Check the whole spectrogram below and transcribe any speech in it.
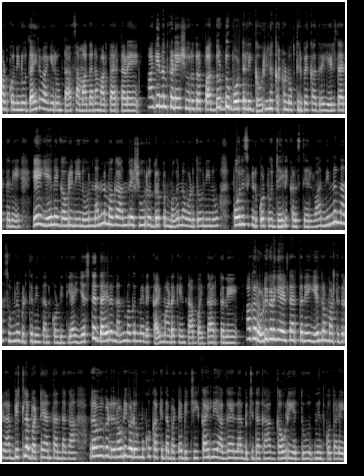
ಮಾಡ್ಕೊ, ನೀನು ಧೈರ್ಯವಾಗಿರು ಅಂತ ಸಮಾಧಾನ ಮಾಡ್ತಾ ಇರ್ತಾಳೆ. ಹಾಗೆ ನನ್ನ ಕಡೆ ಶಿವರುದ್ರಪ್ಪ ದೊಡ್ಡ ಬೋಟಲ್ಲಿ ಗೌರಿನ ಕರ್ಕೊಂಡು ಹೋಗ್ತಿರ್ಬೇಕಾದ್ರೆ ಹೇಳ್ತಾ ಇರ್ತಾನೆ, ಏ, ಏನೇ ಗೌರಿ ನೀನು ನನ್ನ ಮಗ ಅಂದರೆ ಶಿವರುದ್ರಪ್ಪನ ಮಗನ ಹೊಡೆದು ನೀನು ಪೊಲೀಸ್ಗೆ ಹಿಡ್ಕೊಟ್ಟು ಜೈಲಿಗೆ ಕಳಿಸ್ತೀಯಲ್ವಾ ನಿನ್ನನ್ನು ನಾನು ಸುಮ್ಮನೆ ಬಿಡ್ತೀನಿ ಅಂತ ಅನ್ಕೊಂಡಿದ್ಯಾ? ಎಷ್ಟೇ ಧೈರ್ಯ ನನ್ನ ಮಗನ ಮೇಲೆ ಕೈ ಮಾಡೋಕ್ಕೆ ಅಂತ ಬೈತಾ ಇರ್ತಾನೆ. ಆಗ ರೌಡಿಗಳಿಗೆ ಹೇಳ್ತಾ ಇರ್ತಾನೆ, ಏನ್ರ ಮಾಡ್ತಿದ್ರಲ್ಲ ಬಿಚ್ಚಲ ಬಟ್ಟೆ ಅಂತ ಅಂದಾಗ? ರೌಡಿಗಳು ರೌಡಿಗಳು ಮುಖಕ್ಕೆ ಹಾಕಿದ್ದ ಬಟ್ಟೆ ಬಿಚ್ಚಿ, ಕೈಲಿ ಹಗ್ಗ ಎಲ್ಲ ಬಿಚ್ಚಿದಾಗ ಗೌರಿ ಎದ್ದು ನಿಂತ್ಕೋತಾಳೆ.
